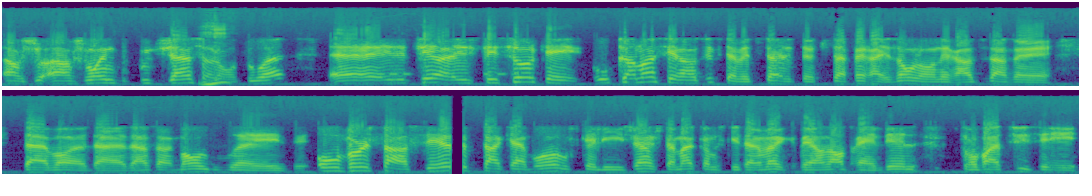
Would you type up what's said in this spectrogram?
rejoindre beaucoup de gens selon mm-hmm. toi, euh, c'est sûr que comment c'est rendu que tu avais tout à, tout à fait raison, là, on est rendu dans un dans, dans, un monde où euh, oversensible, tant qu'à moi, où ce que les gens, justement, comme ce qui est arrivé avec Bernard Drinville, comprends-tu, c'est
